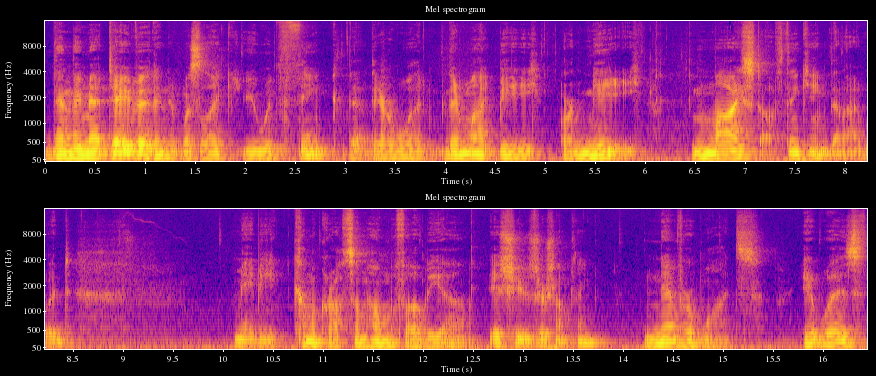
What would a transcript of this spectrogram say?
then they met David, and it was like you would think that there would there might be or me, my stuff, thinking that I would maybe come across some homophobia issues or something. Never once. It was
